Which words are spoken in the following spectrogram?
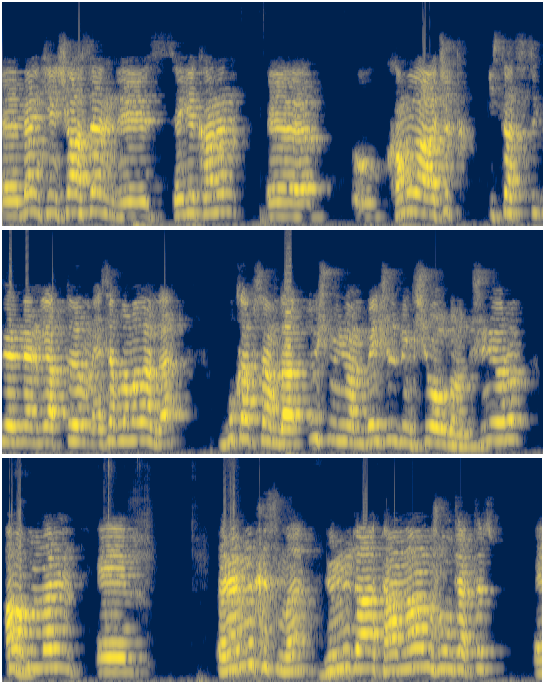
e, ben ki şahsen e, SGK'nın e, kamuya açık istatistiklerinden yaptığım hesaplamalarla bu kapsamda 3 milyon 500 bin kişi olduğunu düşünüyorum. Ama bunların e, önemli kısmı gününü daha tamamlamamış olacaktır. E,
